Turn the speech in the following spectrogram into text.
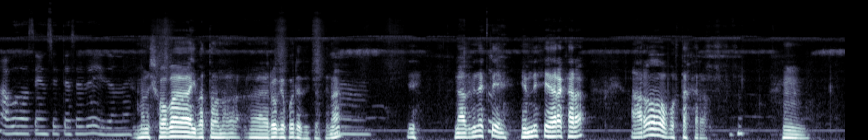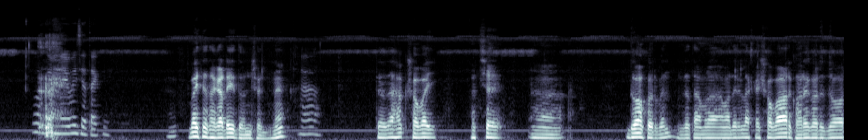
আবহাওয়া চেঞ্জ হইতেছে যে এই জন্য মানে সবাই বর্তমানে রোগে পড়ে দিতেছে না? নাজমিন একটু এমনি চেহারা খারাপ আরও অবস্থা খারাপ। হুম। বেঁচে থাকাটাই দনশন হ্যাঁ। তো যাই হোক সবাই হচ্ছে দোয়া করবেন যাতে আমরা আমাদের এলাকায় সবার ঘরে ঘরে জ্বর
